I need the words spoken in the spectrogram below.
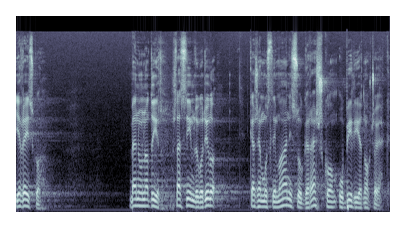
jevrejsko, Benu Nadir, šta se s njim dogodilo? Kaže, muslimani su greškom ubili jednog čovjeka,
